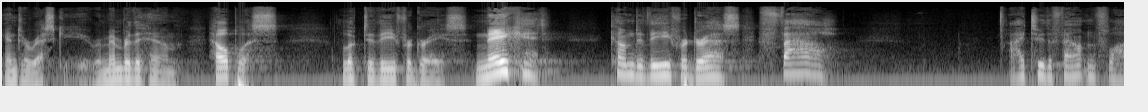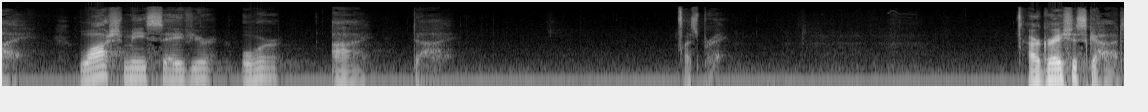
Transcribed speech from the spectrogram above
and to rescue you. Remember the hymn helpless look to thee for grace. Naked, come to thee for dress. Foul, I to the fountain fly. Wash me, Savior, or I die. Let's pray. Our gracious God,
